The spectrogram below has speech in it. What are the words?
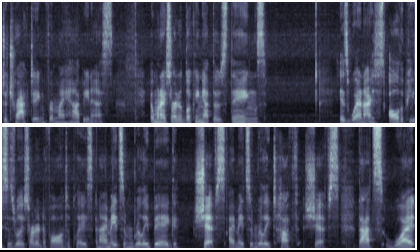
detracting from my happiness? And when I started looking at those things, is when I all the pieces really started to fall into place and I made some really big shifts. I made some really tough shifts. That's what,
